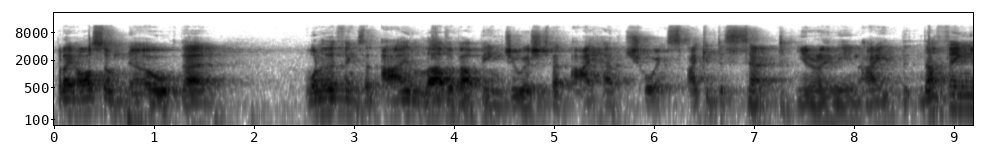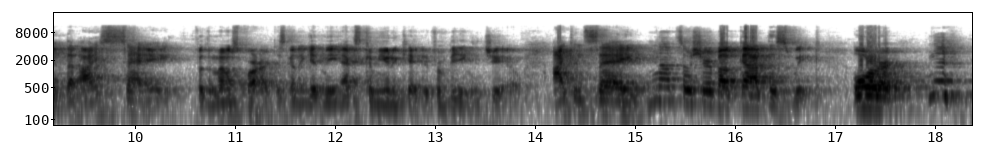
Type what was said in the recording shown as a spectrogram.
but I also know that one of the things that I love about being Jewish is that I have choice. I can dissent. You know what I mean? I nothing that I say, for the most part, is going to get me excommunicated from being a Jew. I can say, not so sure about God this week, or eh,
